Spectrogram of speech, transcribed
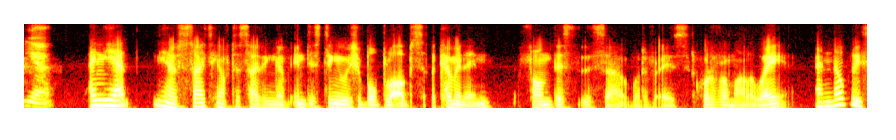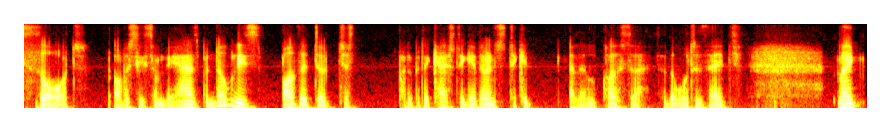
Yeah, and yet you know sighting after sighting of indistinguishable blobs are coming in from this this uh, whatever it is quarter of a mile away. And nobody's thought obviously somebody has but nobody's bothered to just put a bit of cash together and stick it a little closer to the water's edge. Like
